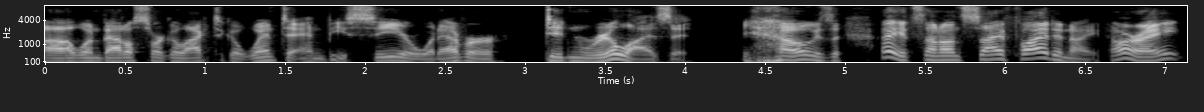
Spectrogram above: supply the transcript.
uh, when Battlestar Galactica went to NBC or whatever didn't realize it. You know, is hey, it's not on Sci-Fi tonight. All right,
